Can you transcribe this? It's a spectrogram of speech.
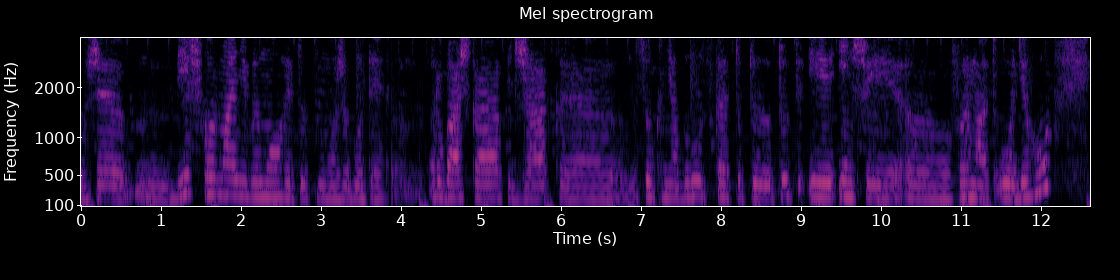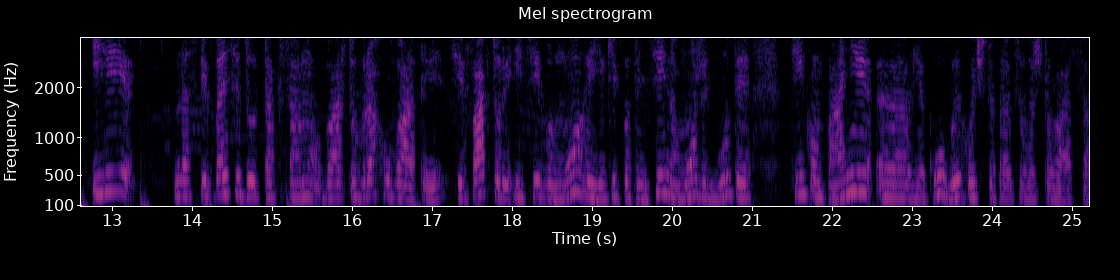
вже більш формальні вимоги. Тут може бути рубашка, піджак, сукня, блузка. Тобто тут і інший формат одягу. І на співбесіду так само варто врахувати ці фактори і ці вимоги, які потенційно можуть бути в тій компанії, е, в яку ви хочете працевлаштуватися.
